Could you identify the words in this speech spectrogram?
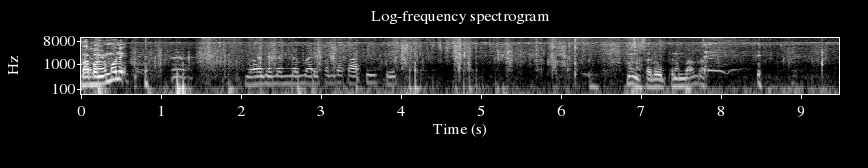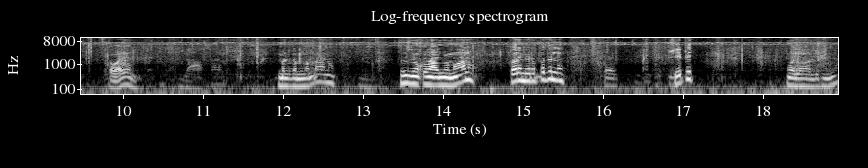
Babangin mo uli. malinam na mari pag nakasipit. Hmm, nasa loob pa ng baga. Kawayan. Lasa. Malinam naman ano. Hindi nyo kinain yung mga ano. Para meron pa dun oh. Sipit. Wala rin na.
